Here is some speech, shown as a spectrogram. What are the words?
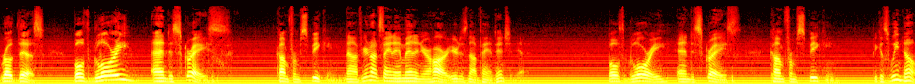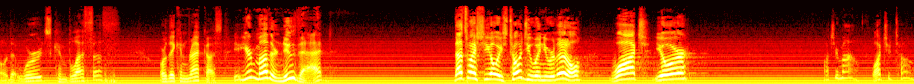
wrote this both glory and disgrace come from speaking. Now, if you're not saying amen in your heart, you're just not paying attention yet. Both glory and disgrace come from speaking because we know that words can bless us or they can wreck us. Your mother knew that. That's why she always told you when you were little, watch your watch your mouth, watch your tongue.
